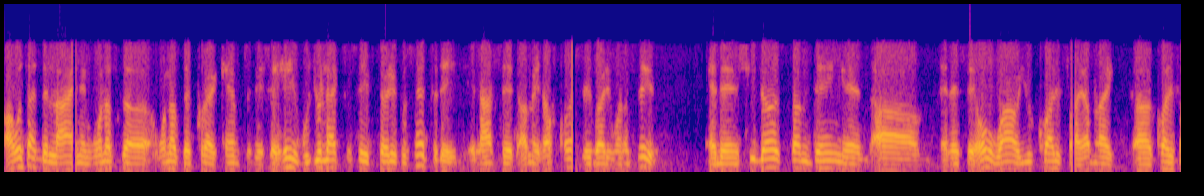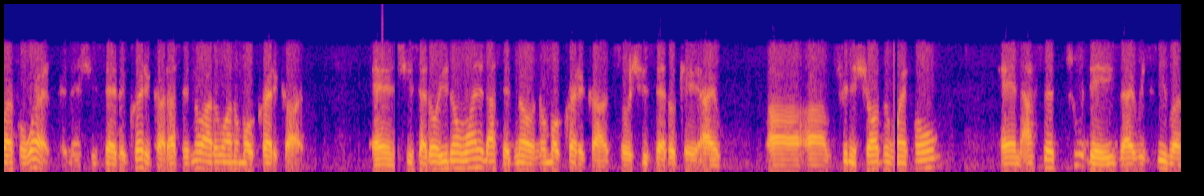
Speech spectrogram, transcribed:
I was at the line, and one of the one of the clerk came to me and said, "Hey, would you like to save thirty percent today?" And I said, "I mean, of course, everybody want to save." And then she does something, and um, and they say, "Oh, wow, you qualify." I'm like, uh, "Qualify for what?" And then she said, "The credit card." I said, "No, I don't want no more credit card." And she said, "Oh, you don't want it?" I said, "No, no more credit card." So she said, "Okay." I uh, uh, finished up and went home. And after two days, I received a,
